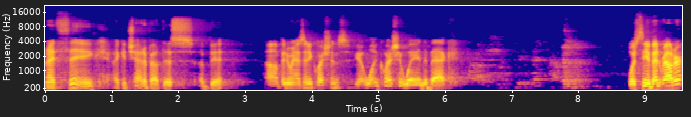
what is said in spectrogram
And I think I could chat about this a bit. Uh, if anyone has any questions, we got one question way in the back. What's the event router?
